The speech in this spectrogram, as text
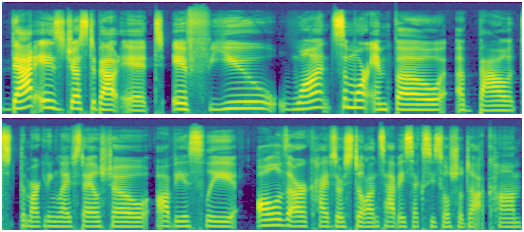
that is just about it. If you want some more info about the Marketing Lifestyle Show, obviously all of the archives are still on savvysexysocial.com.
